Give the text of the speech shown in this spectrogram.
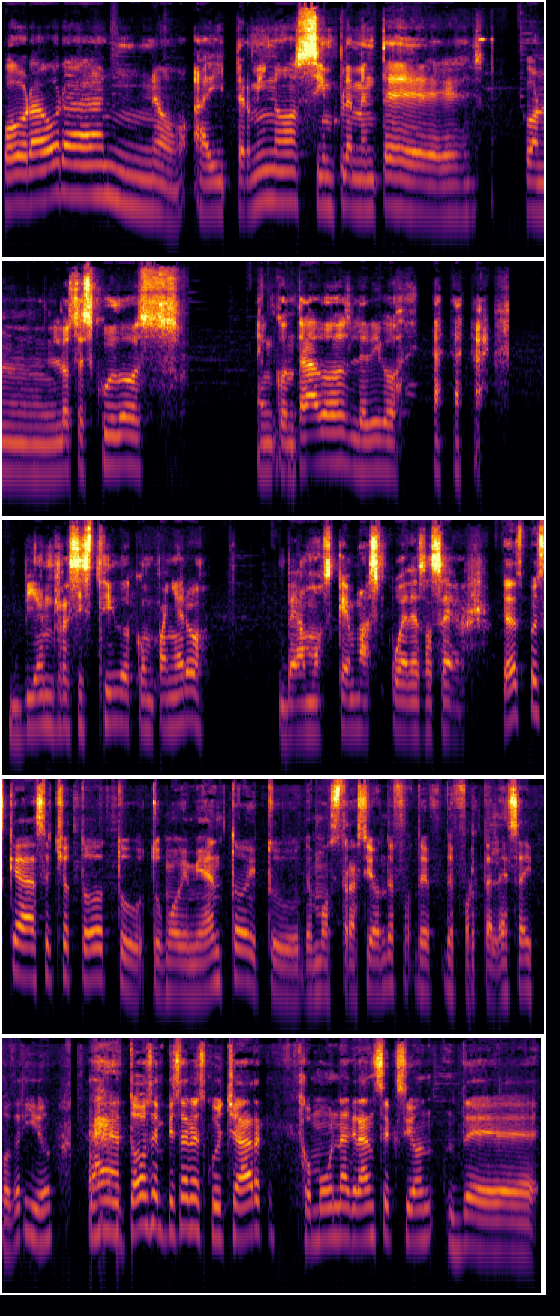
por ahora no. Ahí termino simplemente con los escudos encontrados. Le digo, bien resistido, compañero. Veamos qué más puedes hacer. Ya después que has hecho todo tu, tu movimiento y tu demostración de, de- fortaleza y poderío, eh, todos empiezan a escuchar como una gran sección de,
